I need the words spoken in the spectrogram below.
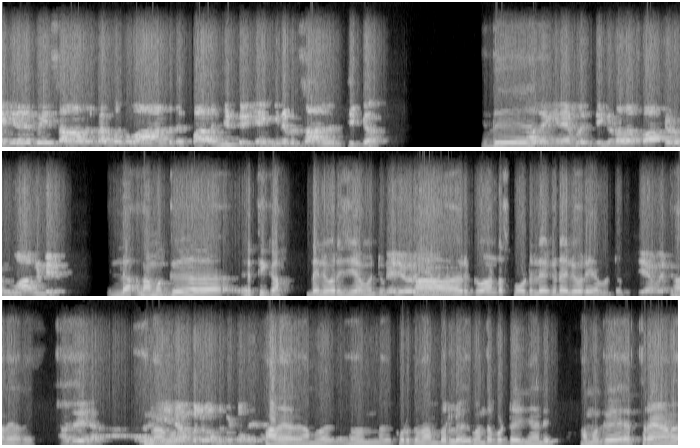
എങ്ങനെയാണ് ഇപ്പൊ ഈ സാധനം നമുക്ക് വേണ്ടത് പറഞ്ഞിട്ട് എങ്ങനെ സാധനം എത്തിക്കാം ഇത് അതെങ്ങനെ നമ്മൾ എത്തിക്കേണ്ടത് പാർട്ടിയോടൊന്നും പാർട്ടിയോട് വാങ്ങേണ്ടി വരും. ഇല്ല നമുക്ക് എത്തിക്കാം. ഡെലിവറി ചെയ്യാൻ പറ്റും. അവർക്ക് വേണ്ട സ്പോട്ടിലേക്ക് ഡെലിവറി ചെയ്യാൻ പറ്റും. അതെ അതെ. അത്. അതെ നമ്മൾ കൊടുക്കുന്ന നമ്പറിൽ ബന്ധപ്പെട്ട് കഴിഞ്ഞാൽ നമുക്ക് എത്രയാണ്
